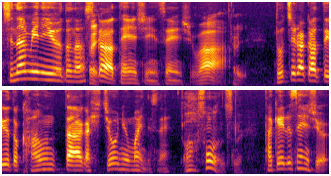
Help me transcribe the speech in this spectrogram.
ちなみに言うと那須川天心選手は、はい、どちらかというとカウンターが非常にうまいんですね。あそうなんですね。武選手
